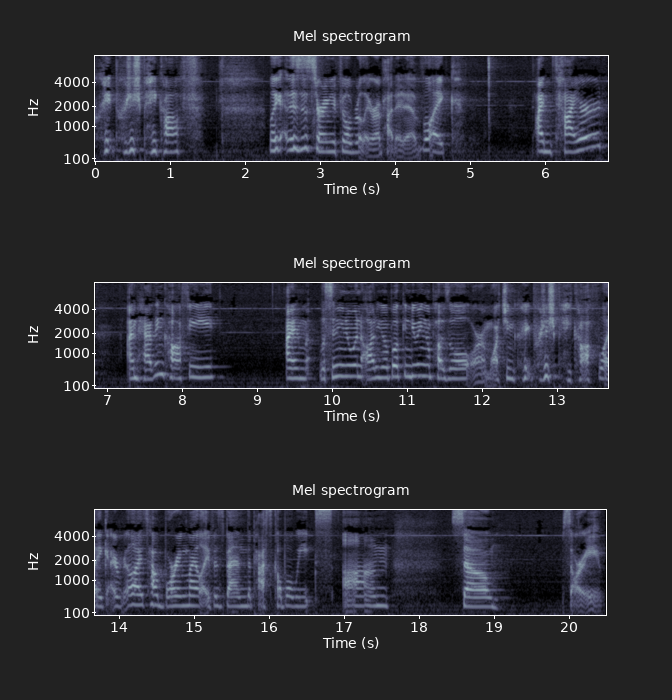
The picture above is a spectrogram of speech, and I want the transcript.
Great British Bake Off. Like, this is starting to feel really repetitive. Like, I'm tired, I'm having coffee, I'm listening to an audiobook and doing a puzzle, or I'm watching Great British Bake Off. Like, I realize how boring my life has been the past couple weeks. Um, so, sorry.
